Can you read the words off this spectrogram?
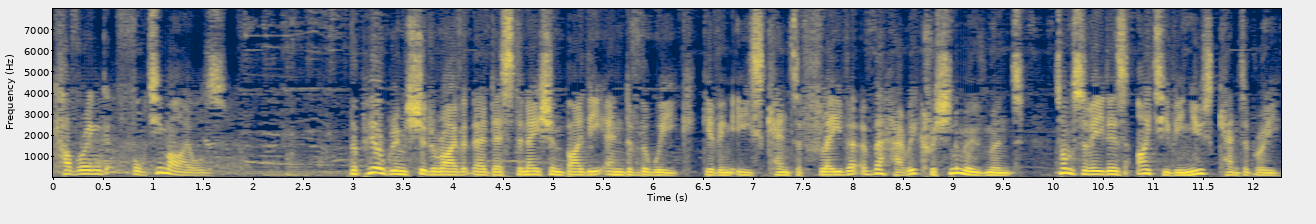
covering 40 miles. The pilgrims should arrive at their destination by the end of the week, giving East Kent a flavour of the Hare Krishna movement. Tom Savides, ITV News, Canterbury.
